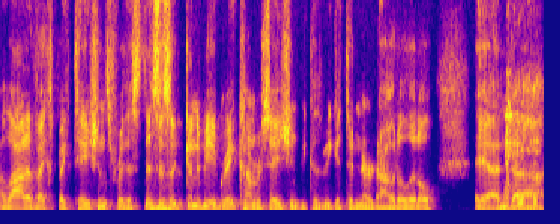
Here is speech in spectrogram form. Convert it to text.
a lot of expectations for this. This is going to be a great conversation because we get to nerd out a little. And uh,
